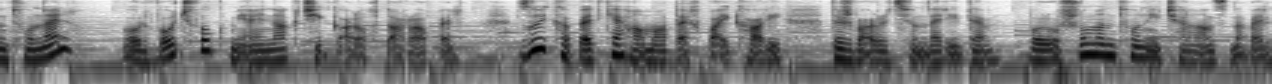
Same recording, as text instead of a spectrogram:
Ընթունել որ ոչ ոք միայնակ չի կարող տարապել։ Զույգը պետք է համատեղ պայքարի դժվարությունների դեմ, որոշում ընդունի չհանձնվել։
